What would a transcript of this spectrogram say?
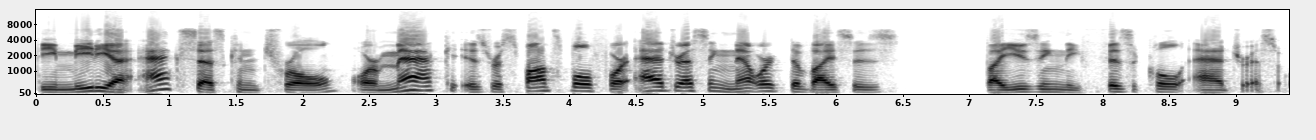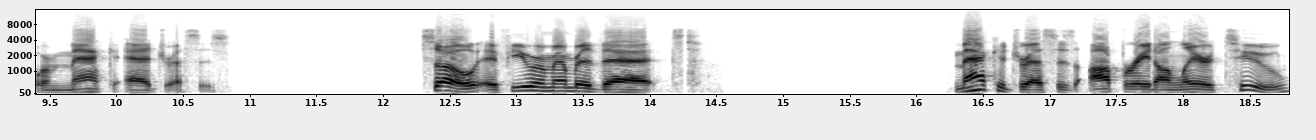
The media access control, or MAC, is responsible for addressing network devices by using the physical address, or MAC addresses. So, if you remember that MAC addresses operate on layer 2,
